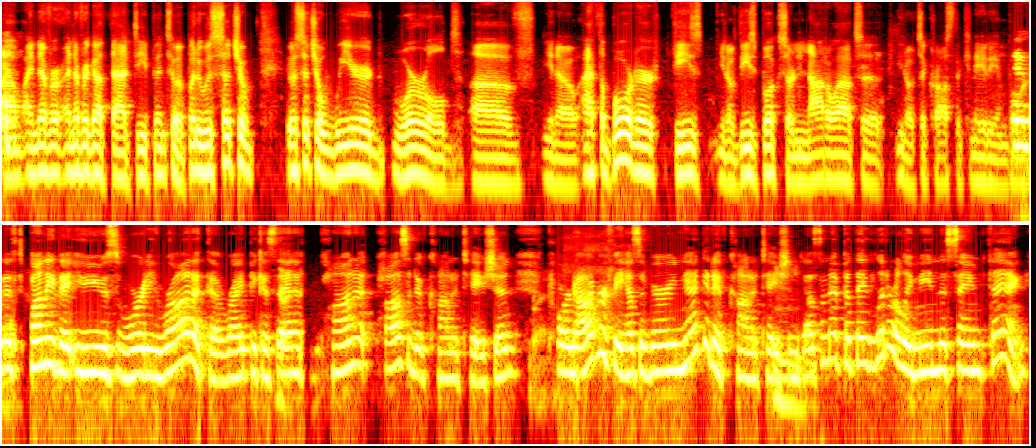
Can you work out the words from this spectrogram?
Um, I never I never got that deep into it, but it was such a it was such a weird world of you know at the border these you know these books are not allowed to you know to cross the Canadian border. And it's funny that you use the word erotica, right? Because that yeah. has a positive connotation. Right. Pornography has a very negative connotation, mm-hmm. doesn't it? But they literally mean the same thing.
